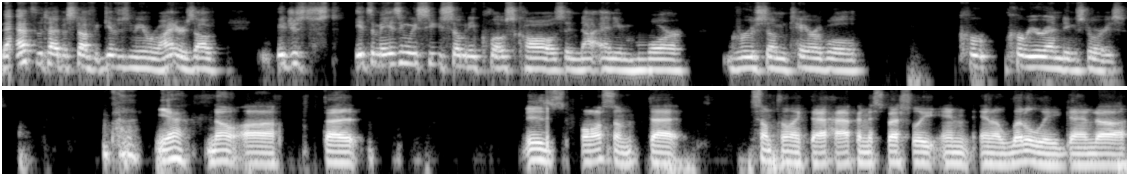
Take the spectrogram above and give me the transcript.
That's the type of stuff it gives me reminders of. It just it's amazing we see so many close calls and not any more gruesome, terrible career ending stories. Yeah, no, uh that is awesome that something like that happened, especially in in a little league. And uh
